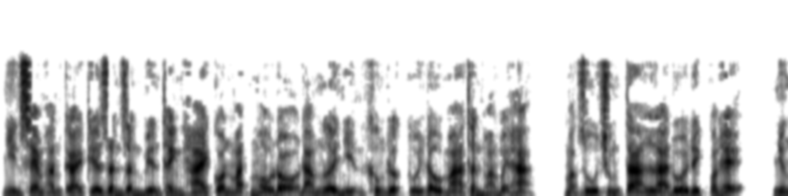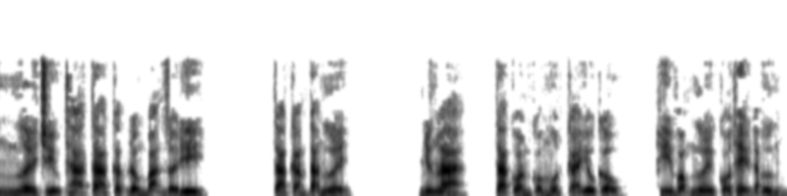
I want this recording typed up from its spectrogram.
nhìn xem hắn cái kia dần dần biến thành hai con mắt màu đỏ đám người nhịn không được túi đầu ma thần hoàng bệ hạ, mặc dù chúng ta là đối địch quan hệ, nhưng ngươi chịu thả ta các đồng bạn rời đi. Ta cảm tạ ngươi. Nhưng là, ta còn có một cái yêu cầu, hy vọng ngươi có thể đáp ứng.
